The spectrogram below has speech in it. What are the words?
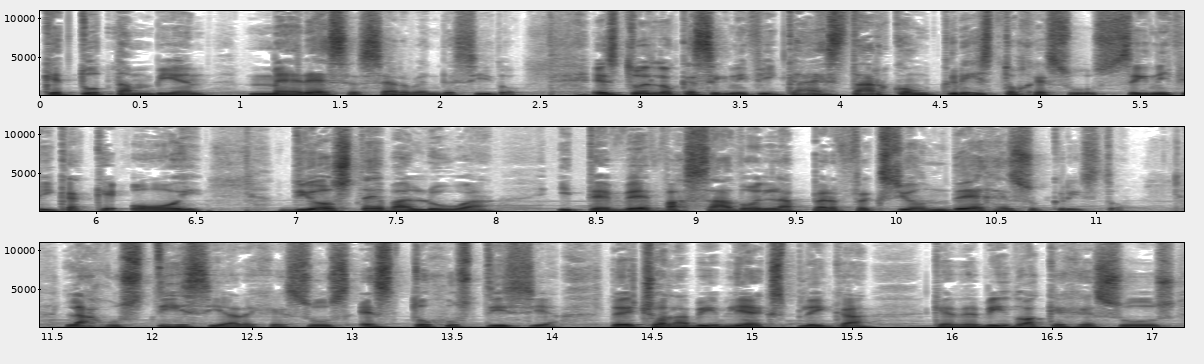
que tú también mereces ser bendecido. Esto es lo que significa estar con Cristo Jesús. Significa que hoy Dios te evalúa y te ve basado en la perfección de Jesucristo. La justicia de Jesús es tu justicia. De hecho, la Biblia explica que debido a que Jesús,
